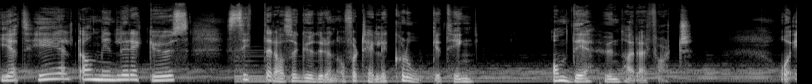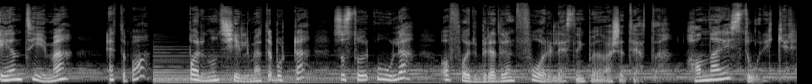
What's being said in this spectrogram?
i et helt alminnelig rekkehus sitter altså Gudrun og forteller kloke ting om det hun har erfart. Og en time etterpå, bare noen kilometer borte, så står Ole og forbereder en forelesning på universitetet. Han er historiker.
